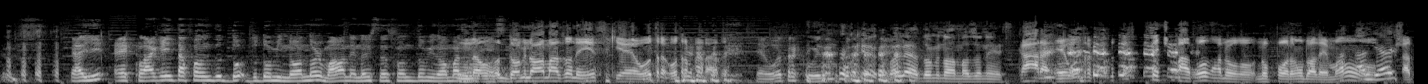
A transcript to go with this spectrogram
Aí é claro que a gente tá falando do, do dominó normal, né? Não estamos falando do dominó amazonense. Não, o né? Dominó Amazonense, que é outra, outra parada. É outra coisa. Por quê? Qual é Dominó amazonense? Cara, é outra coisa. Você reparou lá no, no porão do alemão? Aliás, cara,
